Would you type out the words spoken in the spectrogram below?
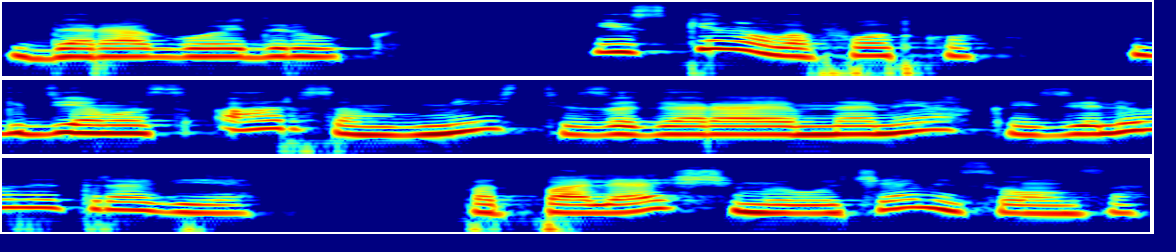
дорогой друг? И скинула фотку, где мы с Арсом вместе загораем на мягкой зеленой траве под палящими лучами солнца.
